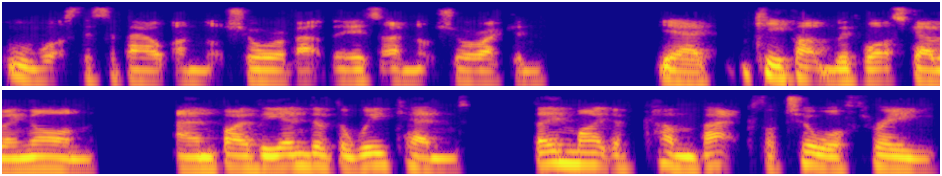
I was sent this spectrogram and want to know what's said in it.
what's this about? I'm not sure about this. I'm not sure I can, yeah, keep up with what's going on. And by the end of the weekend, they might have come back for two or three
